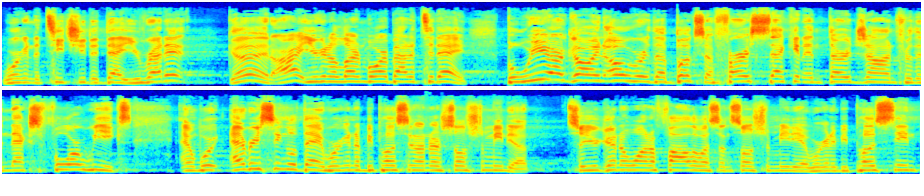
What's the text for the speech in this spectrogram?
We're gonna teach you today. You read it? Good. All right, you're gonna learn more about it today. But we are going over the books of 1st, 2nd, and 3rd John for the next four weeks, and we're every single day we're gonna be posting on our social media. So you're gonna wanna follow us on social media. We're gonna be posting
